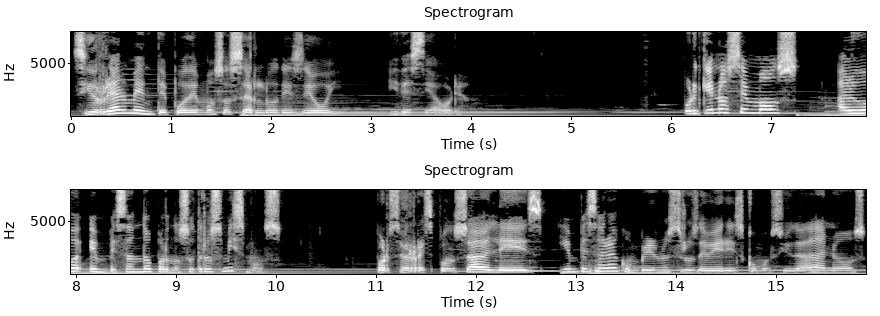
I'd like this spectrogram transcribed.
si realmente podemos hacerlo desde hoy y desde ahora. ¿Por qué no hacemos algo empezando por nosotros mismos? Por ser responsables y empezar a cumplir nuestros deberes como ciudadanos,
